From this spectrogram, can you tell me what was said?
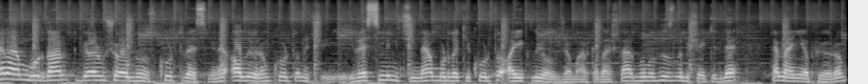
Hemen buradan görmüş olduğunuz kurt resmini alıyorum. Kurtun içi, resmin içinden buradaki kurtu ayıklıyor olacağım arkadaşlar. Bunu hızlı bir şekilde hemen yapıyorum.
